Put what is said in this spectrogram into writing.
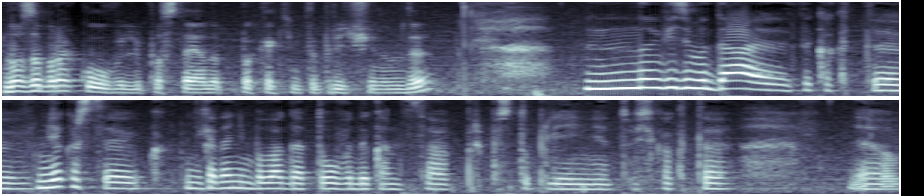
Но забраковывали постоянно по каким-то причинам, да? Ну, видимо, да, это как-то, мне кажется, я как-то никогда не была готова до конца при поступлении. То есть как-то э,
